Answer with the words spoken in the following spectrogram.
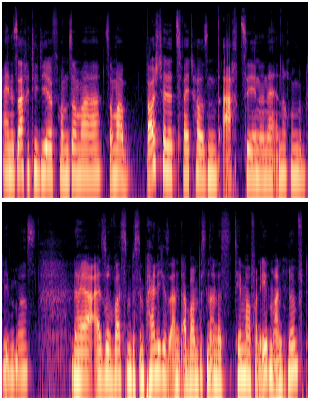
Eine Sache, die dir vom Sommer, Sommerbaustelle 2018 in Erinnerung geblieben ist? Naja, also was ein bisschen peinlich ist, aber ein bisschen an das Thema von eben anknüpft.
